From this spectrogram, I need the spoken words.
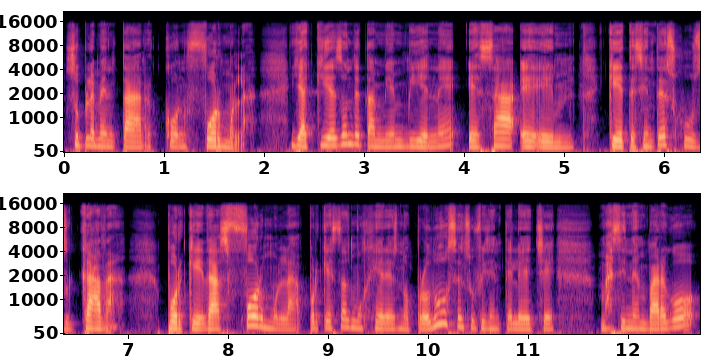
suplementar con fórmula. Y aquí es donde también viene esa eh, em, que te sientes juzgada porque das fórmula, porque estas mujeres no producen suficiente leche, más sin embargo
